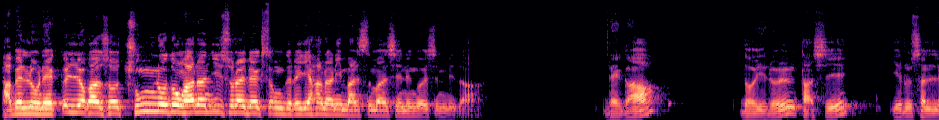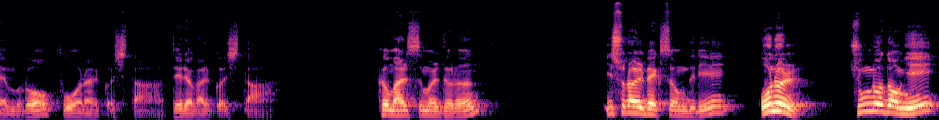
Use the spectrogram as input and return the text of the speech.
바벨론에 끌려가서 중노동하는 이스라엘 백성들에게 하나님 말씀하시는 것입니다. 내가 너희를 다시 예루살렘으로 구원할 것이다. 데려갈 것이다. 그 말씀을 들은 이스라엘 백성들이 오늘 중노동이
